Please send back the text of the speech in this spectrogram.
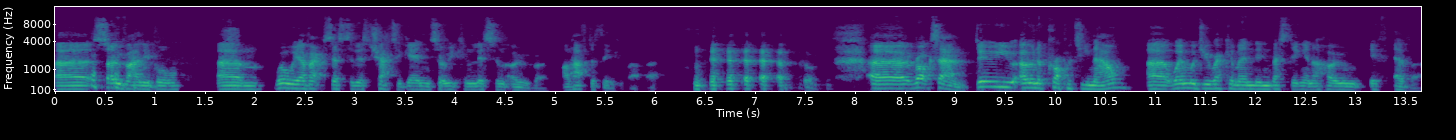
Uh, so valuable. Um, will we have access to this chat again so we can listen over? I'll have to think about that. Uh, Roxanne, do you own a property now? Uh, when would you recommend investing in a home, if ever?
